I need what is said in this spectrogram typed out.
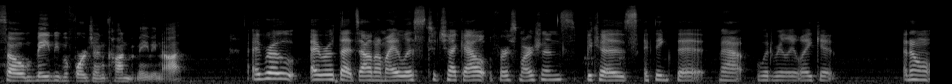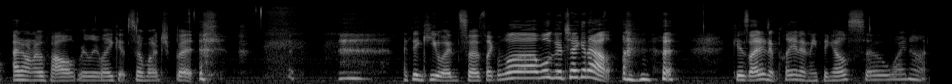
So maybe before Gen Con, but maybe not. I wrote I wrote that down on my list to check out First Martians because I think that Matt would really like it. I don't I don't know if I'll really like it so much, but I think he would. So I was like, well, we'll go check it out because I didn't plan anything else, so why not?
